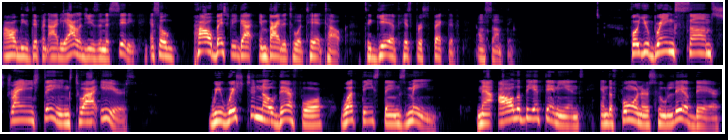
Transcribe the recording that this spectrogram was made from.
all these different ideologies in the city. And so Paul basically got invited to a TED Talk to give his perspective on something. For you bring some strange things to our ears we wish to know, therefore, what these things mean. Now, all of the Athenians and the foreigners who lived there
